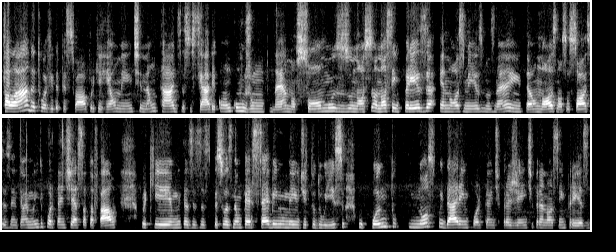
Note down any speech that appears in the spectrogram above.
falar da tua vida pessoal, porque realmente não está desassociada, é com um conjunto, né? Nós somos o nosso, a nossa empresa é nós mesmos, né? Então, nós, nossos sócios, então é muito importante essa tua fala, porque muitas vezes as pessoas não percebem no meio de tudo isso o quanto nos cuidar é importante para a gente, para a nossa empresa.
